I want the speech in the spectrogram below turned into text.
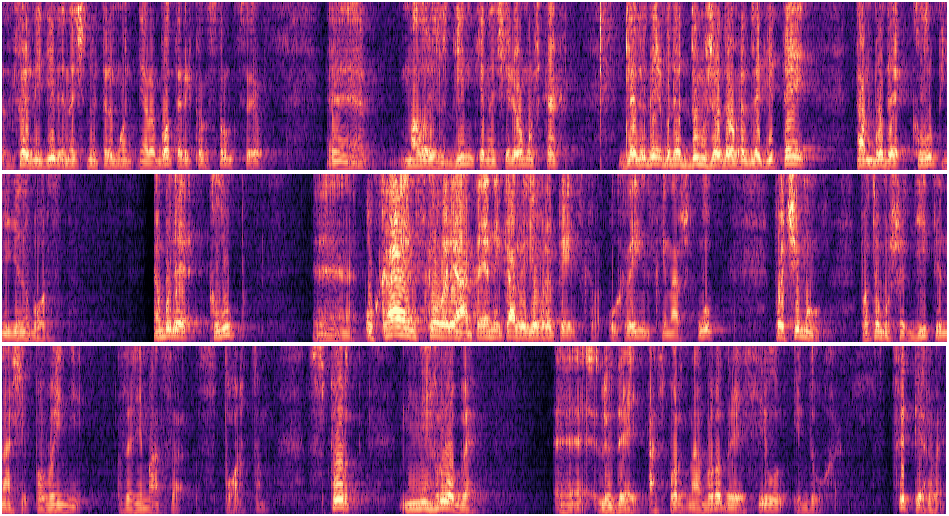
з тої неділі почнуть ремонтні роботи, реконструкцію е, малої льдинки на Черемушках. Для людей буде дуже добре, для дітей там буде клуб єдиноборств. Там буде клуб е, українського варіанту, я не кажу європейського, український наш клуб. Почому? Тому що діти наші повинні займатися спортом. Спорт не гробе е, людей, а спорт наоборот дає силу і духа. Це перше.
